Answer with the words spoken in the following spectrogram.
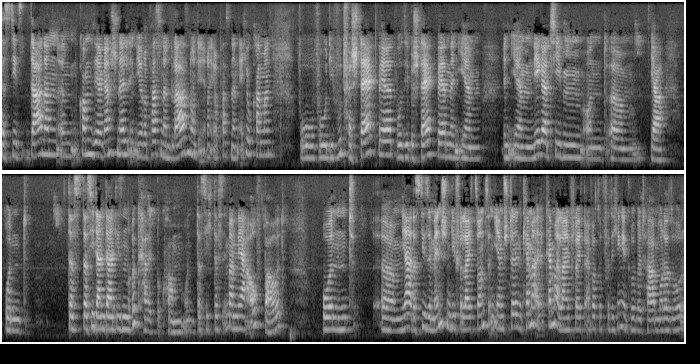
dass die da dann ähm, kommen sie ja ganz schnell in ihre passenden Blasen und in ihre, ihre passenden Echokammern, wo, wo die Wut verstärkt wird, wo sie bestärkt werden in ihrem, in ihrem Negativen und ähm, ja, und dass, dass sie dann da diesen Rückhalt bekommen und dass sich das immer mehr aufbaut und ähm, ja, dass diese Menschen, die vielleicht sonst in ihrem stillen Kämmer, Kämmerlein vielleicht einfach so für sich hingegrübelt haben oder so,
